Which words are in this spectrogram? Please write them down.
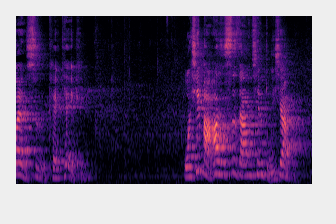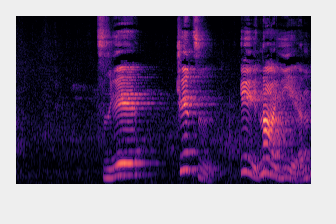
万事开太平。我先把二十四章先读一下。子曰：“君子欲纳于言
